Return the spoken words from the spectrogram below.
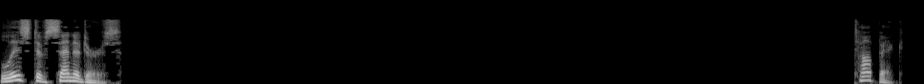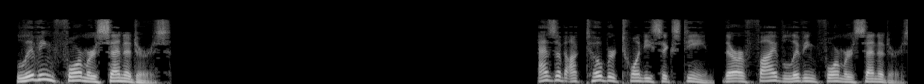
List of senators Living former senators As of October 2016, there are five living former senators.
